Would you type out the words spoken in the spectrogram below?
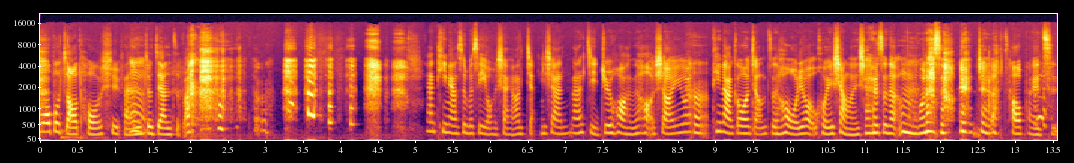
摸不着头绪。反正就这样子吧。那 Tina 是不是有想要讲一下哪几句话很好笑？因为 Tina 跟我讲之后，我又回想了一下，就真的，嗯，我那时候也觉得超白痴。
